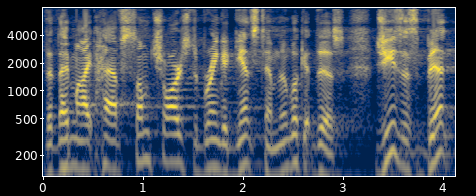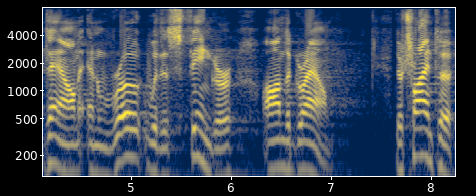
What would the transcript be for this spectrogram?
that they might have some charge to bring against him. Then look at this Jesus bent down and wrote with his finger on the ground. They're trying to,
